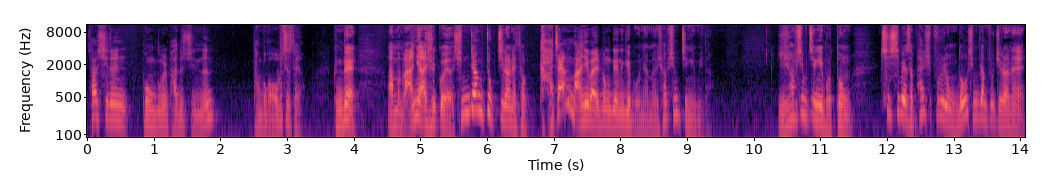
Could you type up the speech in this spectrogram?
사실은 보험금을 받을 수 있는 담보가 없으세요. 근데 아마 많이 아실 거예요. 심장 쪽 질환에서 가장 많이 발병되는 게 뭐냐면 협심증입니다. 이 협심증이 보통 70에서 80% 정도 심장 쪽 질환의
